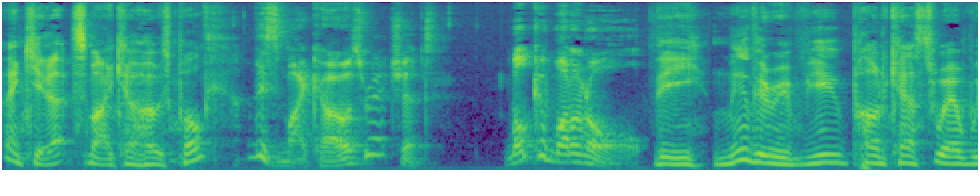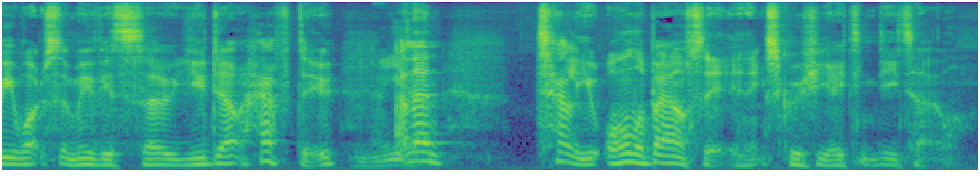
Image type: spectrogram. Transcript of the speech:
Thank you, that's my co host Paul. This is my co-host Richard. Welcome one and all. The movie review podcast where we watch the movies so you don't have to, you and then tell you all about it in excruciating detail.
